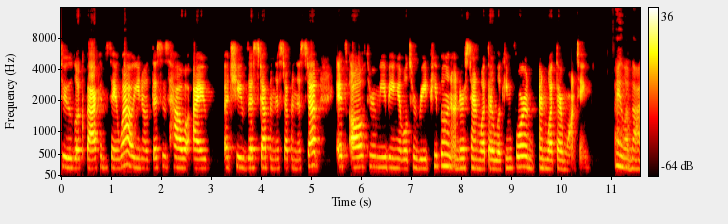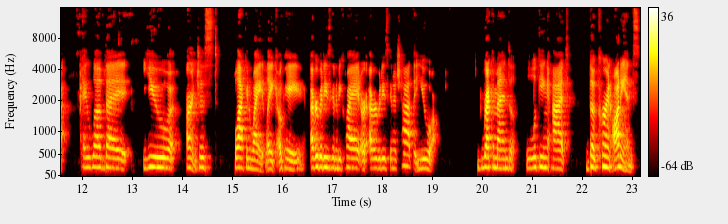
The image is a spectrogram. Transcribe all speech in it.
to look back and say, wow, you know, this is how I achieved this step and this step and this step. It's all through me being able to read people and understand what they're looking for and, and what they're wanting. I love that. I love that you aren't just black and white, like, okay, everybody's going to be quiet or everybody's going to chat, that you recommend looking at the current audience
